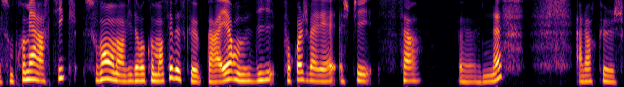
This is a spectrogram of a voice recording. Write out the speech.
son premier article, souvent on a envie de recommencer parce que par ailleurs, on se dit pourquoi je vais aller acheter ça neuf, alors que je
